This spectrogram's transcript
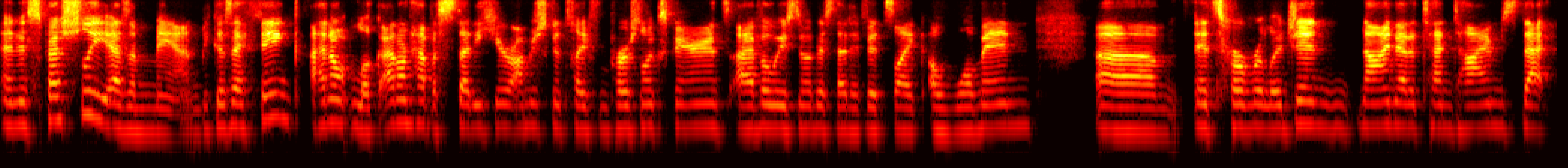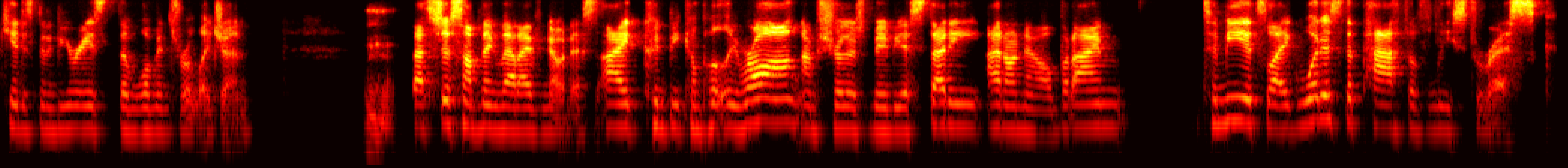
and especially as a man, because I think I don't look, I don't have a study here. I'm just going to tell you from personal experience. I've always noticed that if it's like a woman, um, it's her religion, nine out of 10 times that kid is going to be raised the woman's religion. Mhm. That's just something that I've noticed. I could be completely wrong. I'm sure there's maybe a study. I don't know, but I'm to me, it's like, what is the path of least risk?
